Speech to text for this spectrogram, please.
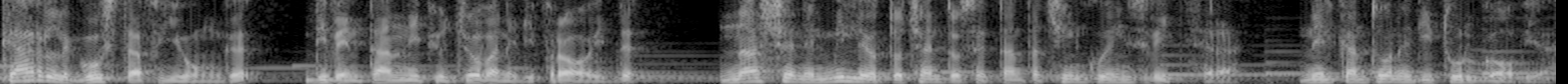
Carl Gustav Jung, di vent'anni più giovane di Freud, nasce nel 1875 in Svizzera, nel cantone di Turgovia.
